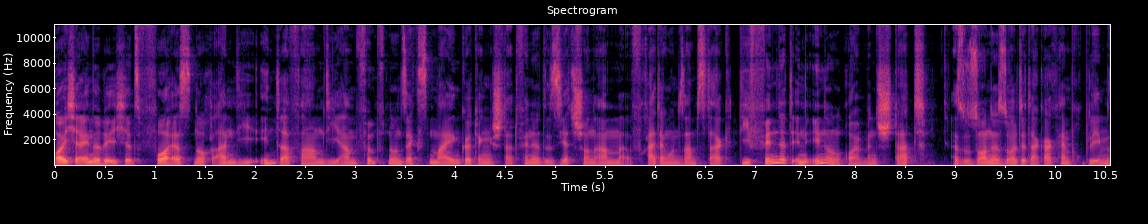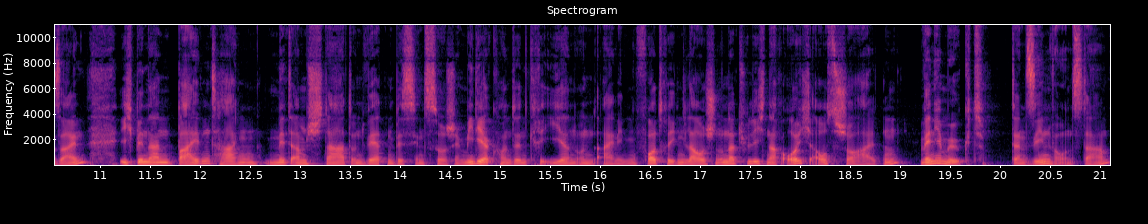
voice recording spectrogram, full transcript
Euch erinnere ich jetzt vorerst noch an die Interfarm, die am 5. und 6. Mai in Göttingen stattfindet. Das ist jetzt schon am Freitag und Samstag. Die findet in Innenräumen statt. Also Sonne sollte da gar kein Problem sein. Ich bin an beiden Tagen mit am Start und werde ein bisschen Social Media Content kreieren und einigen Vorträgen lauschen und natürlich nach euch Ausschau halten. Wenn ihr mögt, dann sehen wir uns da.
